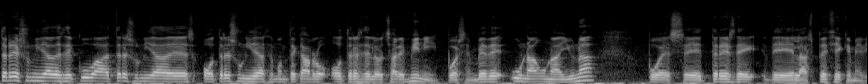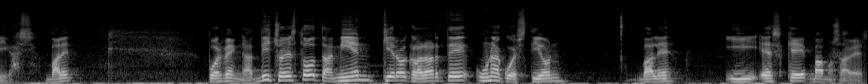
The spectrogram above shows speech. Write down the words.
tres unidades de Cuba, tres unidades o tres unidades de Monte Carlo o tres de Leocharis Mini? Pues en vez de una, una y una, pues eh, tres de, de la especie que me digas, ¿vale? Pues venga, dicho esto, también quiero aclararte una cuestión, ¿vale? Y es que, vamos a ver,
